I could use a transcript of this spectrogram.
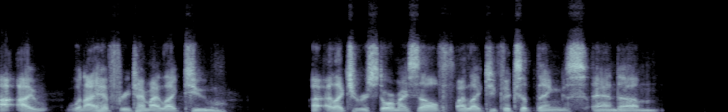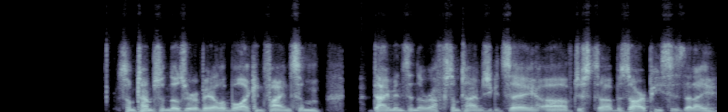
I, I when I have free time, I like to I, I like to restore myself. I like to fix up things, and um, sometimes when those are available, I can find some diamonds in the rough. Sometimes you could say of just uh, bizarre pieces that I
